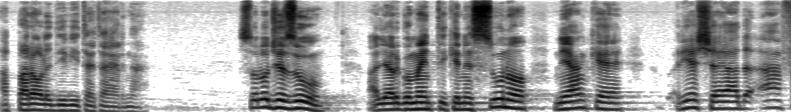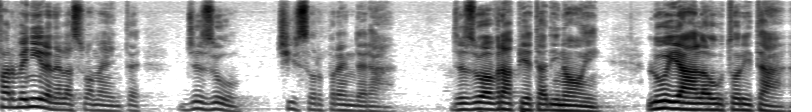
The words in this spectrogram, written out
ha parole di vita eterna. Solo Gesù ha gli argomenti che nessuno neanche riesce ad, a far venire nella sua mente. Gesù ci sorprenderà. Gesù avrà pietà di noi. Lui ha l'autorità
